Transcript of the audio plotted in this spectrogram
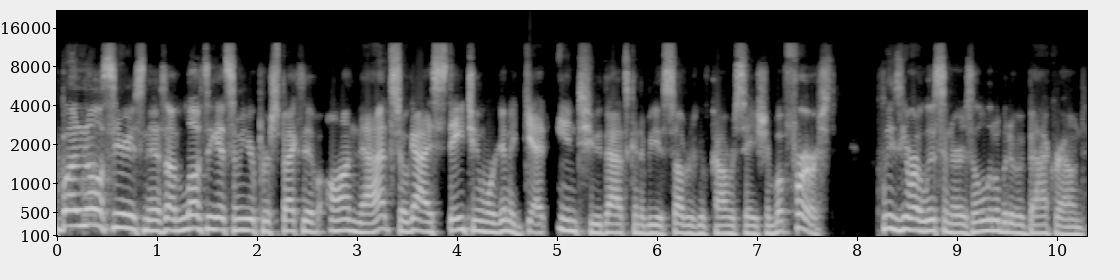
But in all seriousness, I'd love to get some of your perspective on that. So guys, stay tuned. We're going to get into that's going to be a subject of conversation. But first, please give our listeners a little bit of a background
